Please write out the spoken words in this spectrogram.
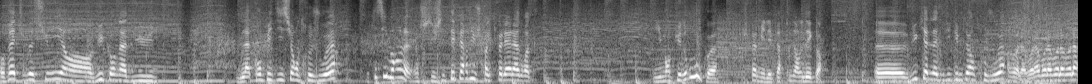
Au fait, je me suis mis en... Vu qu'on a du... de la compétition entre joueurs... Qu'est-ce qu'il branle J'étais perdu, je crois qu'il fallait aller à droite. Il manque une roue ou quoi Je sais pas, mais il est parti dans le décor. Euh, vu qu'il y a de la difficulté entre joueurs... Voilà, voilà, voilà, voilà, voilà.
